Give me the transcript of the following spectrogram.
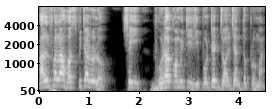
আলফালা হসপিটাল হলো সেই ভোরা কমিটির রিপোর্টের জলজান্ত প্রমাণ।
